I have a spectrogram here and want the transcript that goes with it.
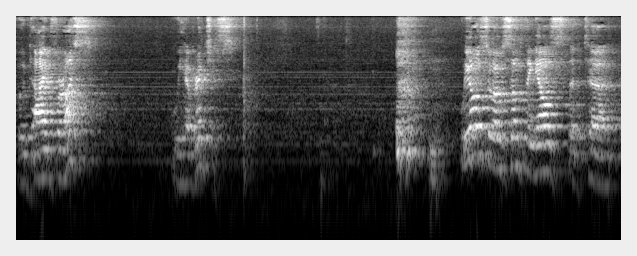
who died for us, we have riches. we also have something else that uh,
